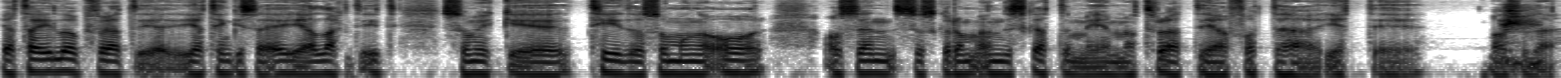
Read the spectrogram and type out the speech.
jag tar illa upp för att jag, jag tänker så här, jag har lagt dit så mycket tid och så många år. Och sen så ska de underskatta mig. Men jag tror att jag har fått det här jätte... Bara sådär.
